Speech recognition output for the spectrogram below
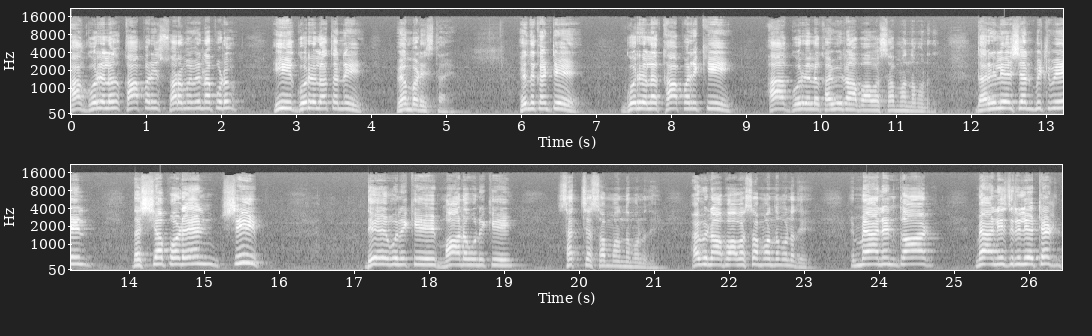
ఆ గొర్రెలు కాపరి స్వరము విన్నప్పుడు ఈ గొర్రెలు అతన్ని వెంబడిస్తాయి. ఎందుకంటే గొర్రెల కాపరికి ఆ గొర్రెలకు అవినాభావ సంబంధం ఉన్నది. The relation between the shepherd and sheep దేవునికి మానవునికి సత్య సంబంధం ఉన్నది. అవినాభావ సంబంధం ఉన్నది. Man and God man is related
